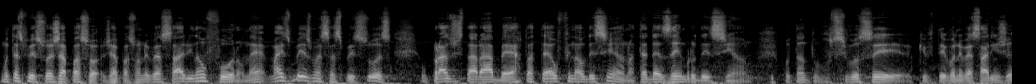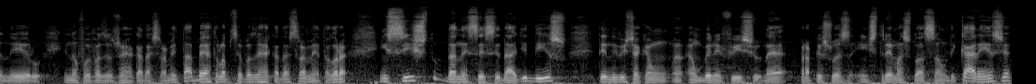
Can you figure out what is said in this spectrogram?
Muitas pessoas já passou, já passou aniversário e não foram, né? Mas mesmo essas pessoas, o prazo estará aberto até o final desse ano, até dezembro desse ano. Portanto, se você que teve aniversário em janeiro e não foi fazer o seu recadastramento, está aberto lá para você fazer recadastramento. Agora, insisto da necessidade disso, tendo em vista que é um, é um benefício né, para pessoas em extrema situação de carência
